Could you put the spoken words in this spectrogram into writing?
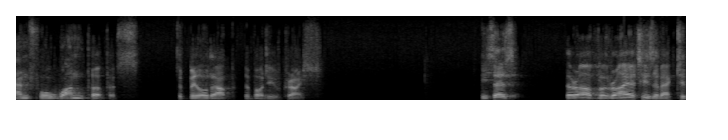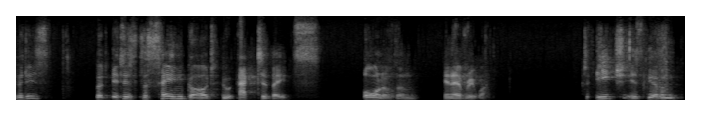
and for one purpose to build up the body of Christ. He says there are varieties of activities, but it is the same God who activates all of them in everyone. To each is given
